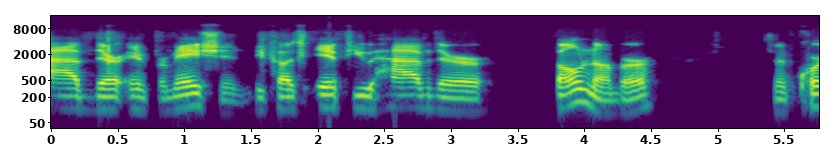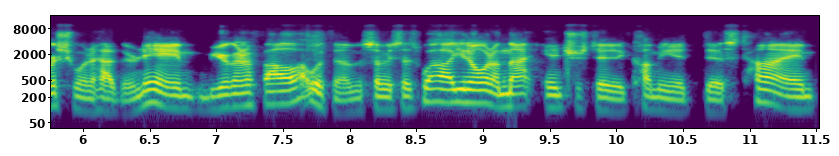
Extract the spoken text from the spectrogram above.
have their information because if you have their phone number and of course you want to have their name, you're going to follow up with them. If somebody says, well, you know what, I'm not interested in coming at this time,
